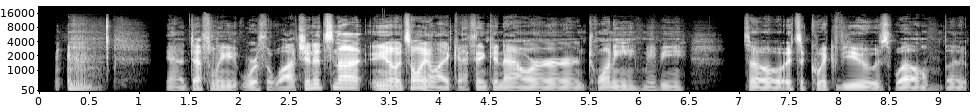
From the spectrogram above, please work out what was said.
yeah, definitely worth a watch. And it's not, you know, it's only like I think an hour and 20 maybe. So it's a quick view as well, but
